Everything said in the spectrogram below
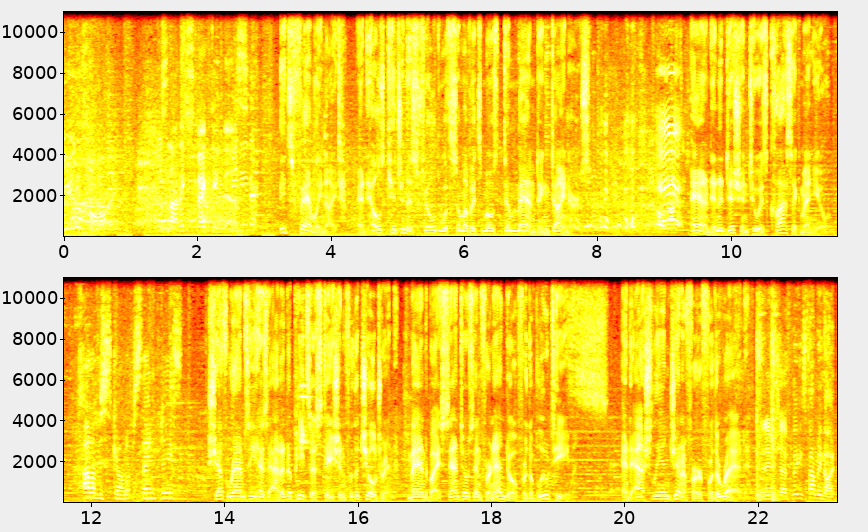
beautiful. I was not expecting this. Me neither. It's family night, and Hell's Kitchen is filled with some of its most demanding diners. And in addition to his classic menu, I'll have a scallops then, please. Chef Ramsay has added a pizza station for the children, manned by Santos and Fernando for the blue team, and Ashley and Jennifer for the red. Good evening, chef. Please, family night.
